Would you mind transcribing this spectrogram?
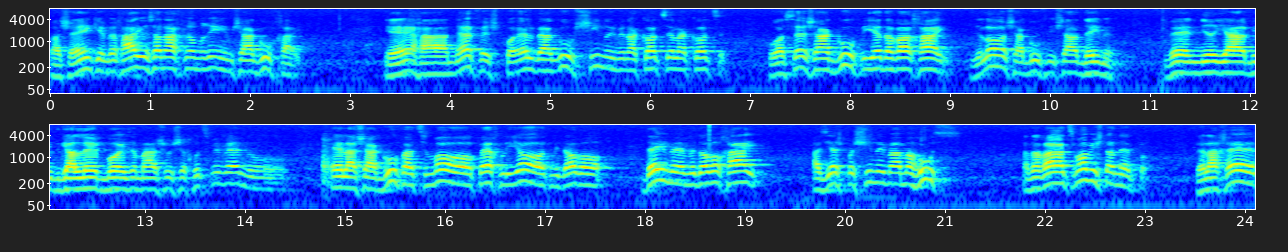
מה שאין כי בחיוס אנחנו אומרים שהגוף חי. Yeah. הנפש פועל בהגוף שינוי מן הקוצה לקוצה. הוא עושה שהגוף יהיה דבר חי. זה לא שהגוף נשאר דיימן ומתגלה בו איזה משהו שחוץ ממנו, אלא שהגוף עצמו הופך להיות מדובו דיימן ודובו חי. אז יש פה שינוי מהמהוס. הדבר עצמו משתנה פה. ולכן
